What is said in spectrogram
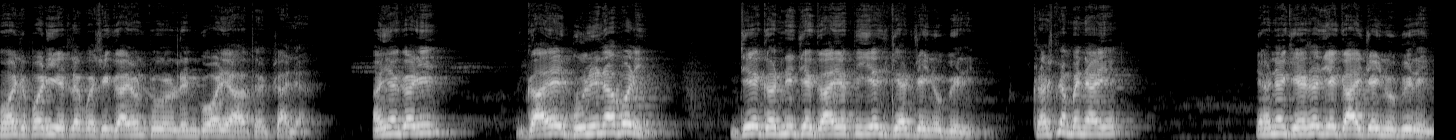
હોજ પડી એટલે પછી ગાયોનું ટૂર લઈને ગોવાળિયા હાથે ચાલ્યા. અહીંયા આગળ ગાય ભૂલી ના પડી. જે ઘરની જે ગાય હતી એ જ ઘેર જઈને ઊભી રહી. કૃષ્ણ બન્યા એને ઘેર જ એ ગાય જઈને ઊભી રહી.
